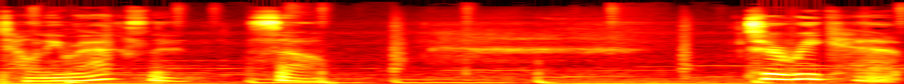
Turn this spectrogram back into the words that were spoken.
Toni Braxton. So to recap,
